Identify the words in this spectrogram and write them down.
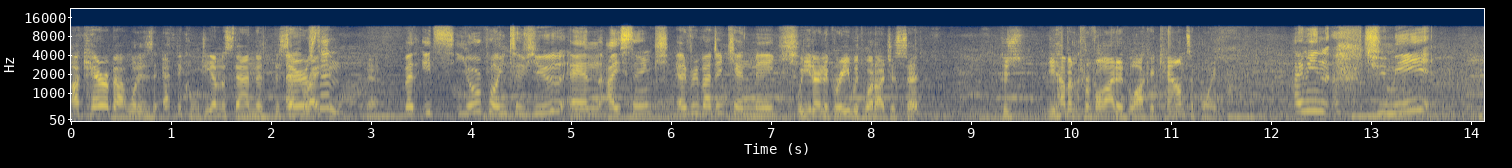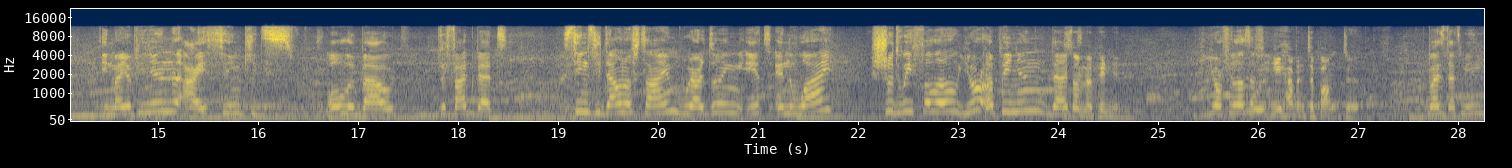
I care about what is ethical. Do you understand the, the I separation? understand. Yeah. But it's your point of view, and I think everybody can make. Well, you don't agree with what I just said? Because you haven't provided like a counterpoint. I mean, to me, in my opinion, I think it's all about the fact that since the dawn of time we are doing it, and why should we follow your opinion that That's not an opinion. your philosophy? Well, you haven't debunked it. What does that mean?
